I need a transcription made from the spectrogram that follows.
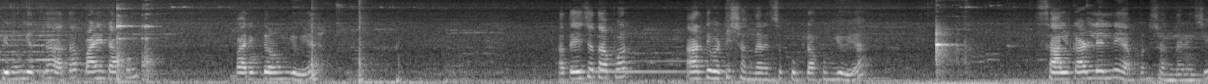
फिरून घेतलं. आता पाणी टाकून बारीक दळून घेऊया. आता याच्यात आपण अर्धी वाटी शेंगदाण्याचं कूप टाकून घेऊया. साल काढलेली नाही आपण शेंगदाण्याची.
